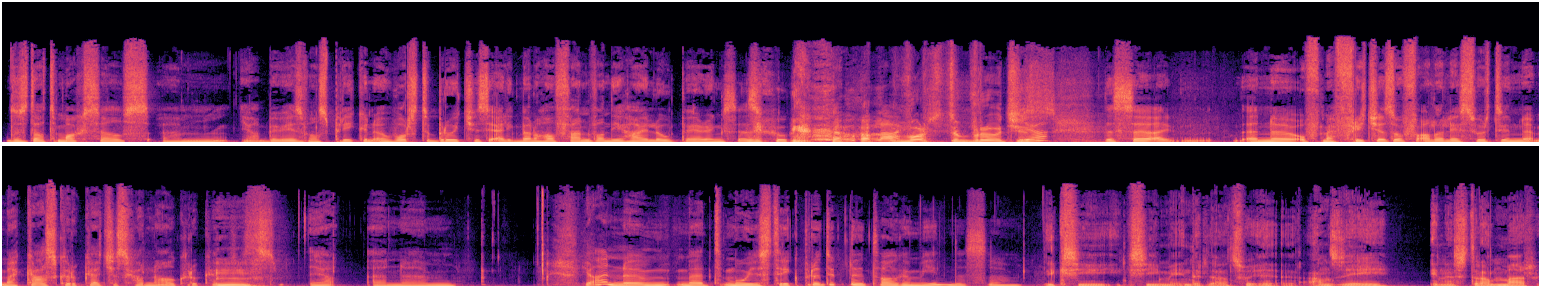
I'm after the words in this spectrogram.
Dus dat mag zelfs, ehm, ja, bij wijze van spreken, een worstenbroodje zijn. Ik ben nogal fan van die high-low pairings. hè, Zo, zo laag. Worstenbroodjes. Ja, dus, en, eh, of met frietjes of allerlei soorten, met kaaskroketjes, garnaalkroketjes. Ja, en, ehm, ja, en ehm, met mooie streekproducten in het algemeen. Dus, ehm, Ik, zie, ik zie me inderdaad zo eh, aan zee in een strand, maar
